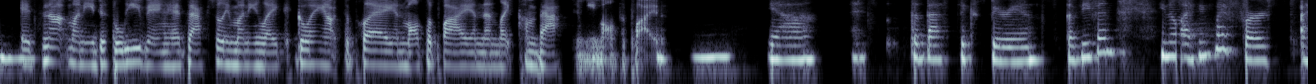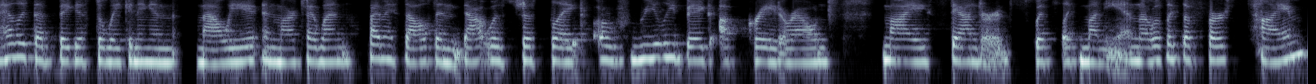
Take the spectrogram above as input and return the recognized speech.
Mm-hmm. It's not money just leaving. It's actually money like going out to play and multiply and then like come back to me multiplied. Mm-hmm. Yeah. It's the best experience of even, you know, I think my first, I had like the biggest awakening in Maui in March. I went by myself, and that was just like a really big upgrade around my standards with like money. And that was like the first time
